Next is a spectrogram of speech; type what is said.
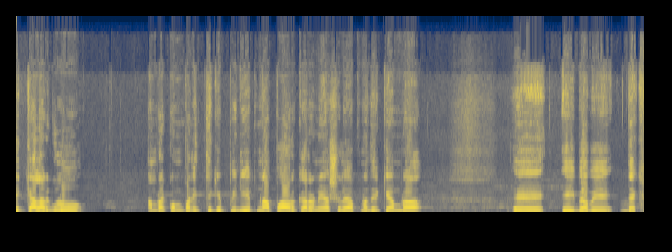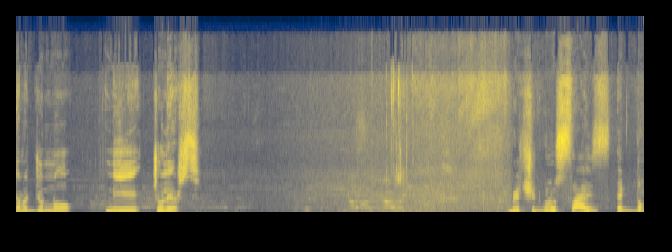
এই কালারগুলো আমরা কোম্পানির থেকে পিডিএফ না পাওয়ার কারণে আসলে আপনাদেরকে আমরা এইভাবে দেখানোর জন্য নিয়ে চলে আসছি। বেডশিটগুলোর সাইজ একদম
